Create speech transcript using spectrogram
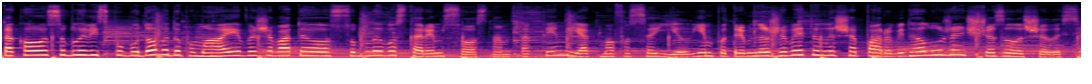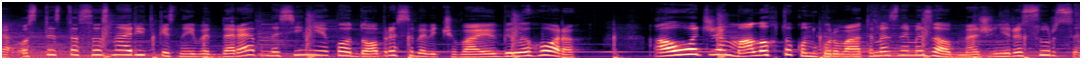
Така особливість побудови допомагає виживати особливо старим соснам, таким як мафосаїл. Їм потрібно живити лише пару відгалужень, що залишилися. Остиста сосна рідкісний вид дерев, насіння якого добре себе відчуває у білих горах. А отже, мало хто конкуруватиме з ними за обмежені ресурси.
